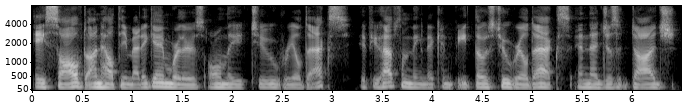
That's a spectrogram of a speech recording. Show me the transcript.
a solved unhealthy metagame where there's only two real decks, if you have something that can beat those two real decks and then just dodge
